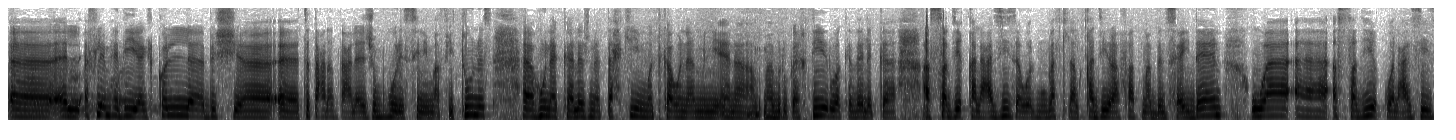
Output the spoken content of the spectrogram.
آه، الأفلام هذه الكل باش آه، تتعرض على جمهور السينما في تونس. هناك لجنة تحكيم متكونة مني أنا مبروك خدير وكذلك الصديقة العزيزة والممثلة القديرة فاطمة بن سعيدان والصديق والعزيز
